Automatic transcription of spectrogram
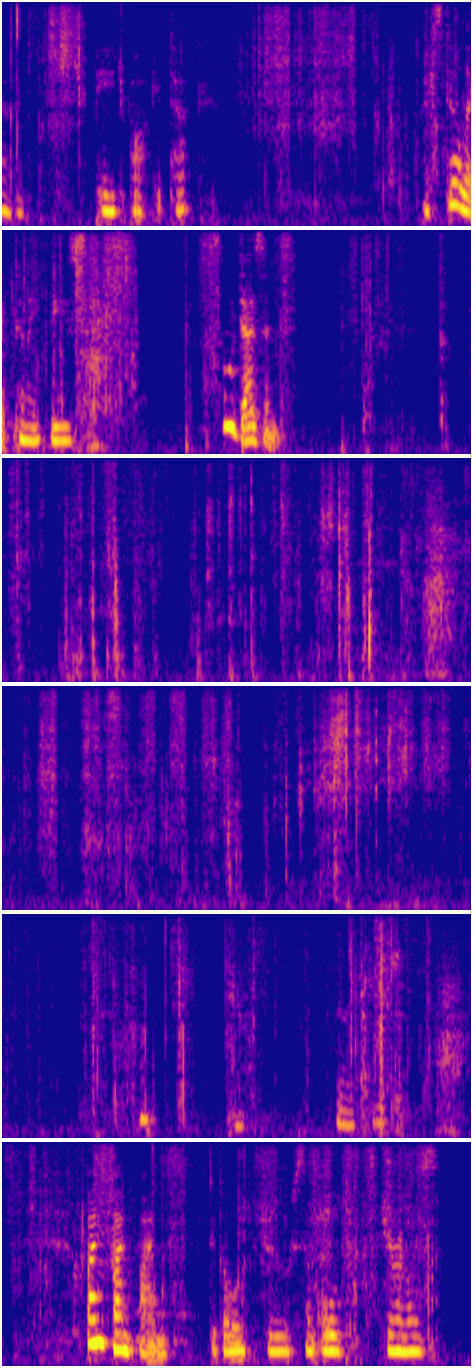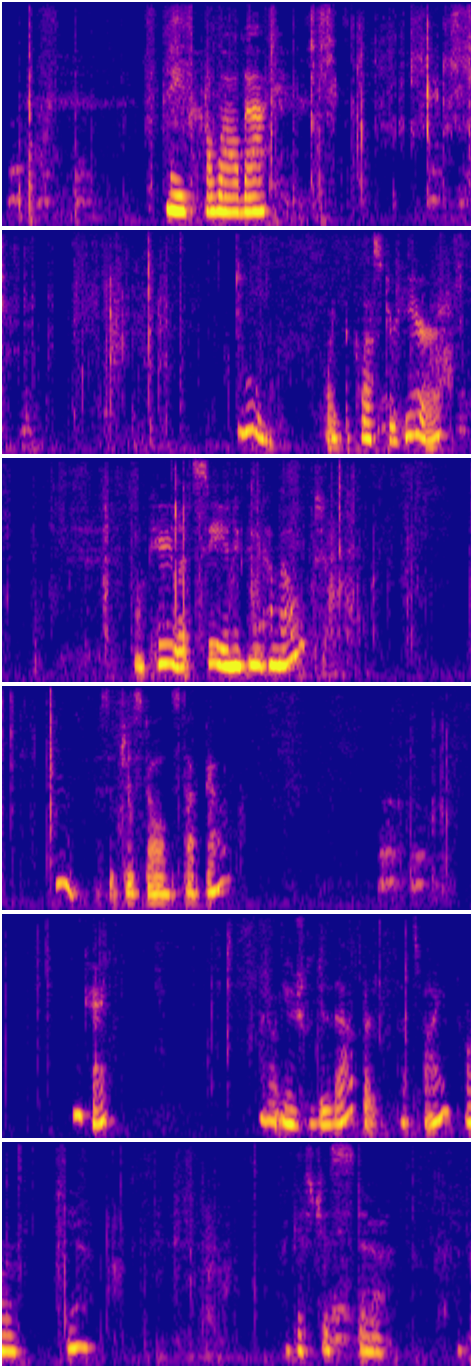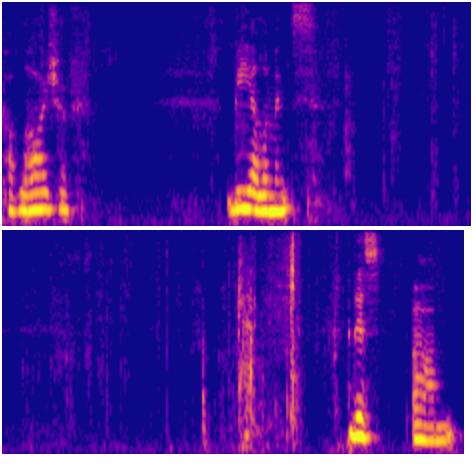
Another page pocket tuck. I still like to make these. Who doesn't? Fun, fun to go through some old journals made a while back. Ooh, quite the cluster here. Okay, let's see. Anything come out? Hmm, is it just all stuck down? Okay. I don't usually do that, but that's fine. Or, yeah, I guess just uh, a collage of bee elements. This um,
